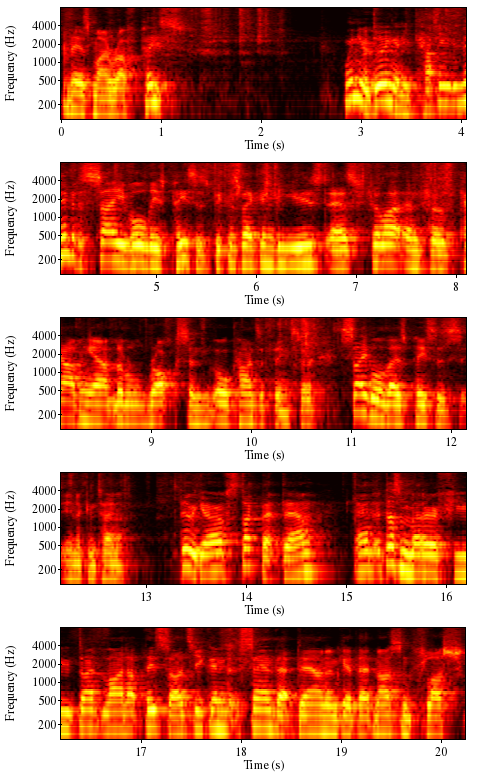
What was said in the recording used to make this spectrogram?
There's my rough piece. When you're doing any cutting, remember to save all these pieces because they can be used as filler and for carving out little rocks and all kinds of things. So save all those pieces in a container. There we go, I've stuck that down. And it doesn't matter if you don't line up these sides, you can sand that down and get that nice and flush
